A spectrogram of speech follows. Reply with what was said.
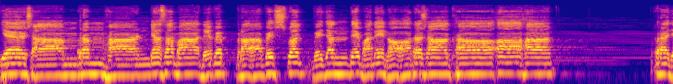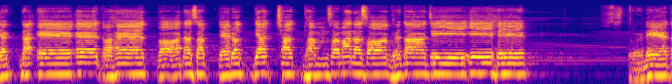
येषाम् ब्रह्माण्यसमाधिविप्रा विश्वग्विजन्ति मनिनोरशाखाः प्रयज्ञ एतु हेत्वा न सप्तिरुद्यच्छध्वम् समनसो घृताचीः तृणेत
